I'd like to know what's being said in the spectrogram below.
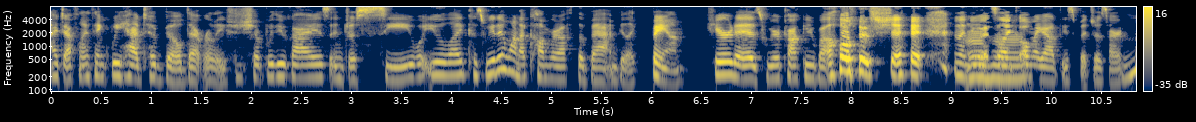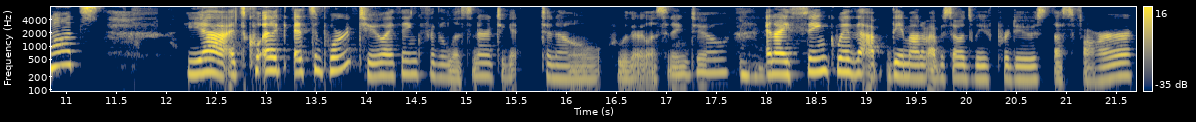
I definitely think we had to build that relationship with you guys and just see what you like because we didn't want to come right off the bat and be like, bam, here it is. We were talking about all this shit. And then you guys are like, mm-hmm. oh my God, these bitches are nuts. Yeah, it's cool. Like, it's important too, I think, for the listener to get to know who they're listening to. Mm-hmm. And I think with the, the amount of episodes we've produced thus far,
